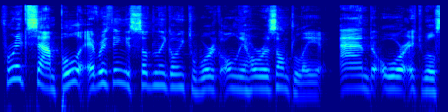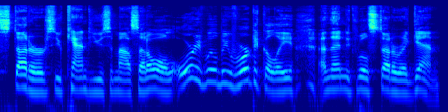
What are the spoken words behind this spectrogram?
For example, everything is suddenly going to work only horizontally and or it will stutter so you can't use a mouse at all or it will be vertically and then it will stutter again.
